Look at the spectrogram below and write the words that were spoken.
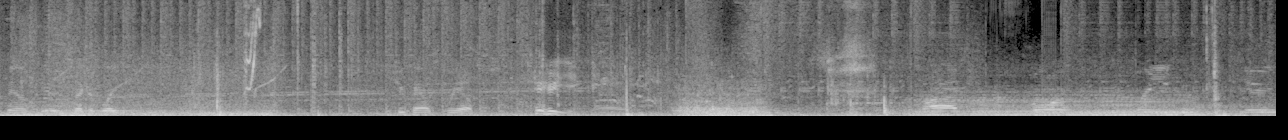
pounds good. Second plate. Two pounds, three ounces. There you go. Five, four, three, two,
